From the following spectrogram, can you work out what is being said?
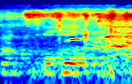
Jean-Jacques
